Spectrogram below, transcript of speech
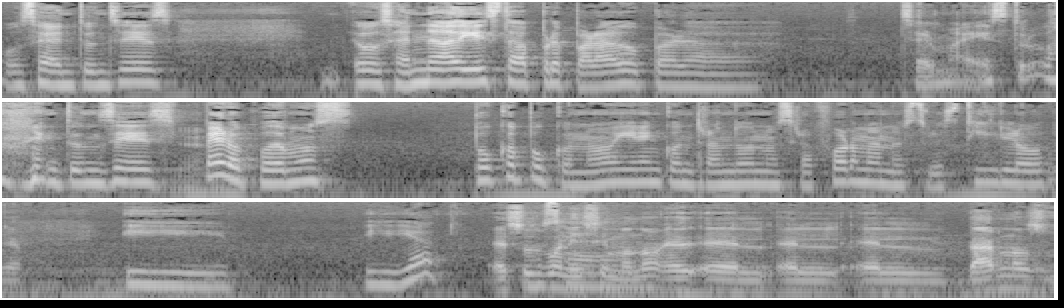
O sea, entonces, o sea, nadie está preparado para ser maestro. Entonces, pero podemos poco a poco, ¿no? Ir encontrando nuestra forma, nuestro estilo y, y ya. Eso es buenísimo, ¿no? El, el, el, darnos,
